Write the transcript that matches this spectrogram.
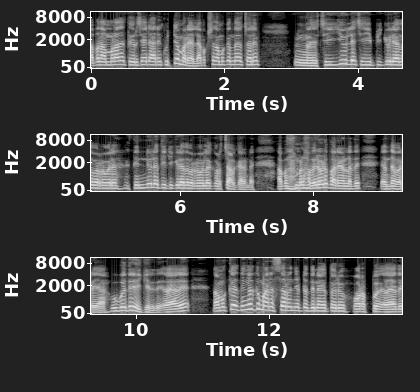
അപ്പോൾ നമ്മളത് തീർച്ചയായിട്ടും ആരും കുറ്റം പറയല്ല. പക്ഷെ നമുക്ക് എന്താ വെച്ചാൽ ചെയ്യൂല ചെയ്യിപ്പിക്കൂല എന്ന് പറഞ്ഞ പോലെ തിന്നൂല തീറ്റിക്കൂല എന്ന് പറഞ്ഞ പോലെ കുറച്ച് ആൾക്കാരുണ്ട്. അപ്പോൾ നമ്മൾ അവരോട് പറയാനുള്ളത് എന്താ പറയുക ഉപദ്രവിക്കരുത്. അതായത് നമുക്ക് നിങ്ങൾക്ക് മനസ്സറിഞ്ഞിട്ട് ഇതിനകത്തൊരു ഉറപ്പ് അതായത്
